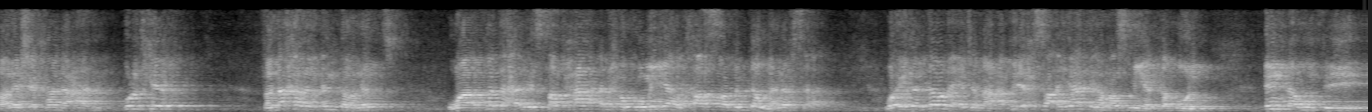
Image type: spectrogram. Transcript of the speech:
قال يا شيخ هذا عادي. قلت كيف؟ فدخل الإنترنت وفتح الصفحة الحكومية الخاصة بالدولة نفسها. وإذا الدولة يا جماعة في إحصائياتها الرسمية تقول إنهم في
